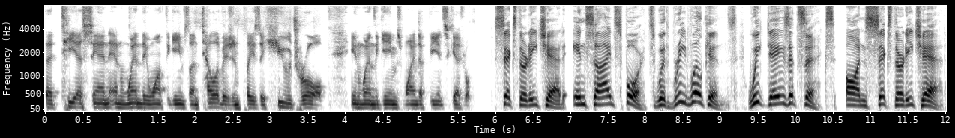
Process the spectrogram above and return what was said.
that TSN and when they want the games on television plays a huge role in when the games wind up being scheduled. 630 CHED Inside Sports with Reid Wilkins. Weekdays at 6 on 630 CHED.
